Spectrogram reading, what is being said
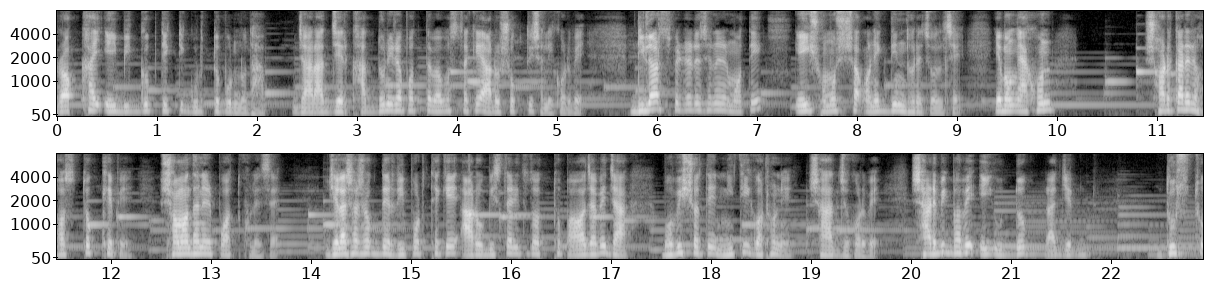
রক্ষায় এই বিজ্ঞপ্তি একটি গুরুত্বপূর্ণ ধাপ, যা রাজ্যের খাদ্য নিরাপত্তা ব্যবস্থাকে আরও শক্তিশালী করবে। ডিলার্স ফেডারেশনের মতে, এই সমস্যা অনেক দিন ধরে চলছে এবং এখন সরকারের হস্তক্ষেপে সমাধানের পথ খুলেছে। জেলাশাসকদের রিপোর্ট থেকে আরও বিস্তারিত তথ্য পাওয়া যাবে, যা ভবিষ্যতে নীতি গঠনে সাহায্য করবে। সার্বিকভাবে এই উদ্যোগ রাজ্যের দুস্থ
